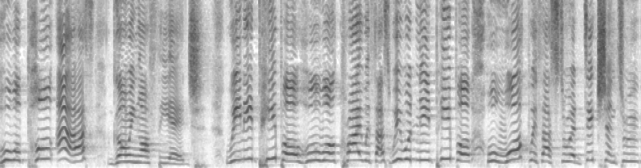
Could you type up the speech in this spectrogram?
who will pull us going off the edge. We need people who will cry with us. We would need people who walk with us through addiction, through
